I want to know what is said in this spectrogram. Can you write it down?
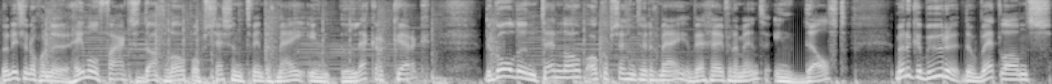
Dan is er nog een eh, hemelvaartsdagloop op 26 mei in Lekkerkerk. De Golden Tenloop, ook op 26 mei, een wegevenement in Delft. Munnekeburen, de Wetlands,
